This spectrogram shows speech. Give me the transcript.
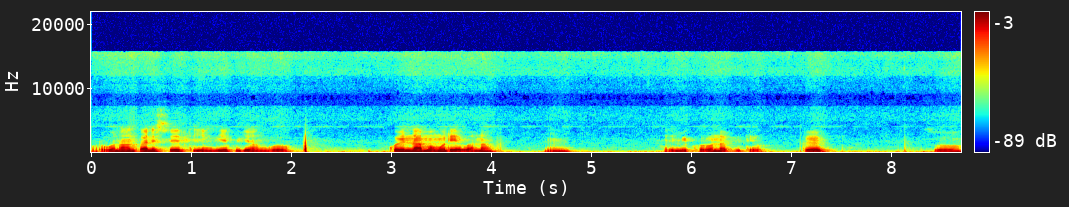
urabona aha ngaha ni setting yo kugira ngo mukore inama murebana mm? hari mikoro na video okay? so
